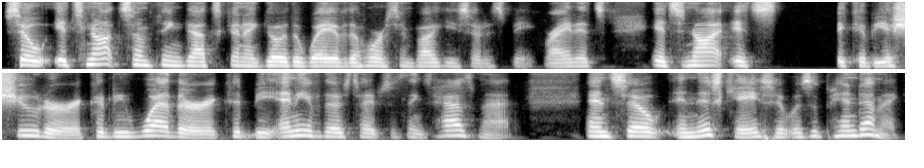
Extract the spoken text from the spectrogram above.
so it's not something that's going to go the way of the horse and buggy, so to speak, right? It's, it's not, it's, it could be a shooter, it could be weather, it could be any of those types of things, hazmat. And so in this case, it was a pandemic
